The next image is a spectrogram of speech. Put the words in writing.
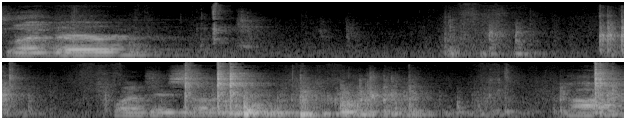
slender, twenty something, hot,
